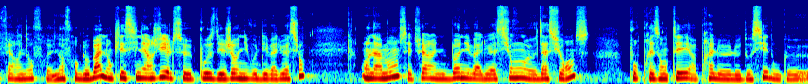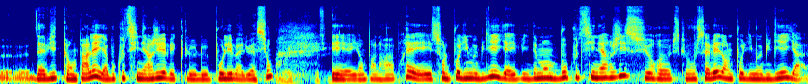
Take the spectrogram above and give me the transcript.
faire une offre, une offre globale. Donc les synergies, elles se posent déjà au niveau de l'évaluation en amont, c'est de faire une bonne évaluation euh, d'assurance pour présenter après le, dossier. Donc euh, David peut en parler. Il y a beaucoup de synergie avec le, pôle évaluation et il en parlera après. Et sur le pôle immobilier, il y a évidemment beaucoup de synergie sur, euh, puisque vous le savez, dans le pôle immobilier, il y a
